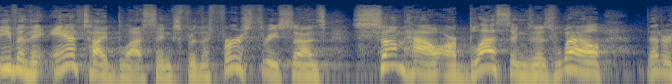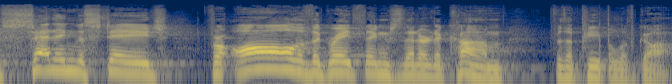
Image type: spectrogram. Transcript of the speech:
Even the anti blessings for the first three sons somehow are blessings as well that are setting the stage for all of the great things that are to come for the people of God.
